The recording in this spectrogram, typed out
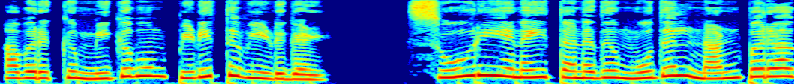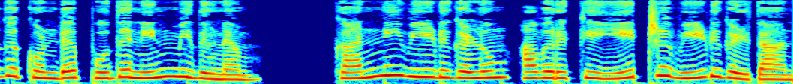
அவருக்கு மிகவும் பிடித்த வீடுகள். சூரியனை தனது முதல் நண்பராக கொண்ட புதனின் மிதுனம். கன்னி வீடுகளும் அவருக்கு ஏற்ற வீடுகள்தான்.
